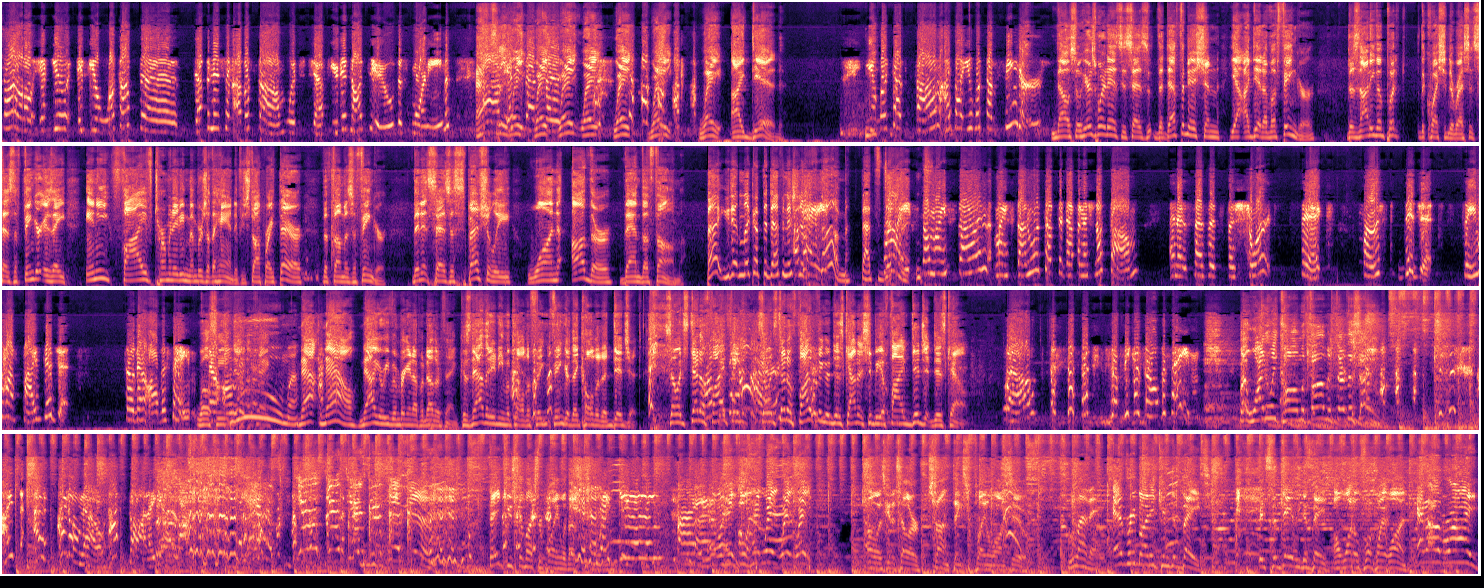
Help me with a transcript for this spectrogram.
so if you if you look up the definition of a thumb, which Jeff you did not do this morning, Actually, um, it wait, says wait, wait, wait, wait, wait, wait. I did. You looked up thumb. I thought you looked up fingers. No, so here's what it is. It says the definition, yeah, I did, of a finger does not even put the question to rest. It says the finger is a any five terminating members of the hand. If you stop right there, the thumb is a finger. Then it says especially one other than the thumb. But you didn't look up the definition Okay. of thumb. That's different. Right. different. So my son, my son looked up the definition of thumb, and it says it's the short, thick first digit. So you have five digits. So they're all the same. Well, they're see, all okay. now, now, now you're even bringing up another thing because now they didn't even call it a fing- finger; they called it a digit. So instead of five finger, are. so instead of five finger discount, it should be a five digit discount. Well, so because they're all the same. But why do we call them a thumb if they're the same? I, I, I don't know. Ask God, I guess. Yes, yes, yes, yes, yes, yes. Thank you so much for playing with us. Thank you. Bye. Oh, hey, oh, hey, wait, wait, wait. Oh, I was going to tell her son thanks for playing along, too. Love it. Everybody can debate. It's the daily debate on 104.1. And I'm right.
